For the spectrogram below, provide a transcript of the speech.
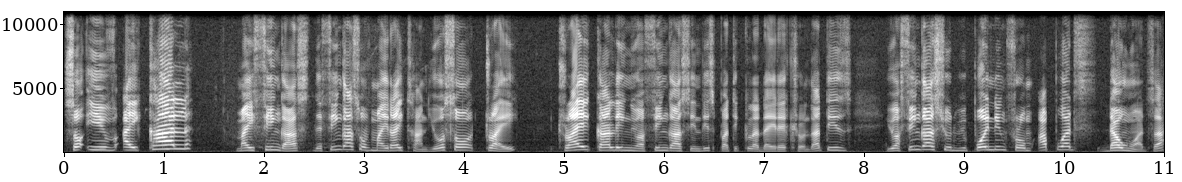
So if I curl my fingers, the fingers of my right hand, you also try, try curling your fingers in this particular direction. That is, your fingers should be pointing from upwards downwards. Huh?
